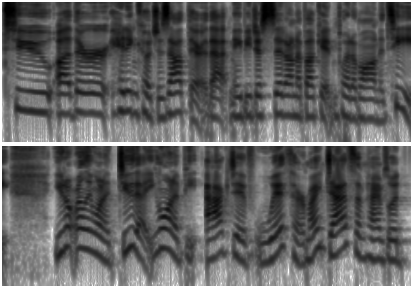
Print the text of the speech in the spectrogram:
to other hitting coaches out there that maybe just sit on a bucket and put them on a tee. You don't really want to do that. You want to be active with her. My dad sometimes would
